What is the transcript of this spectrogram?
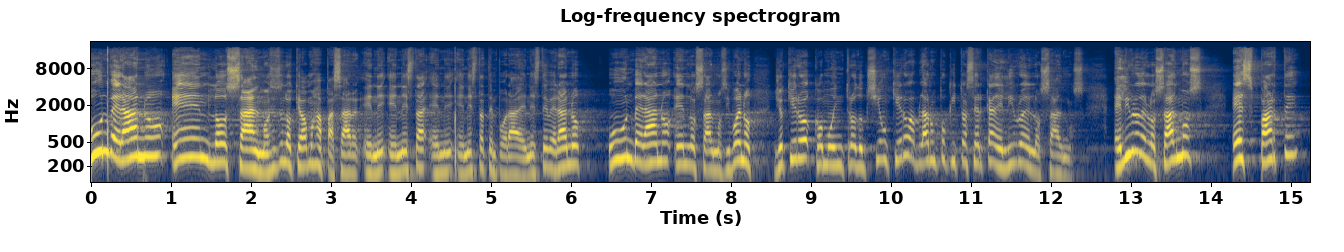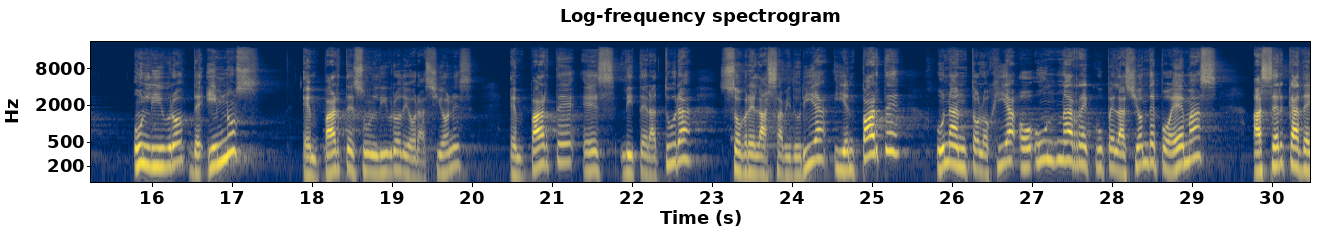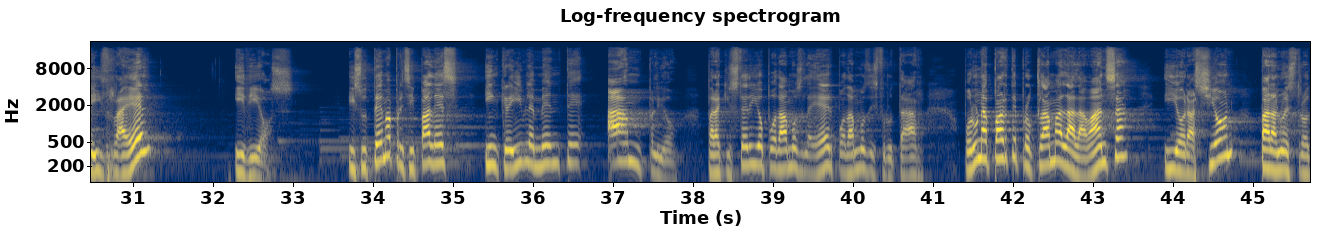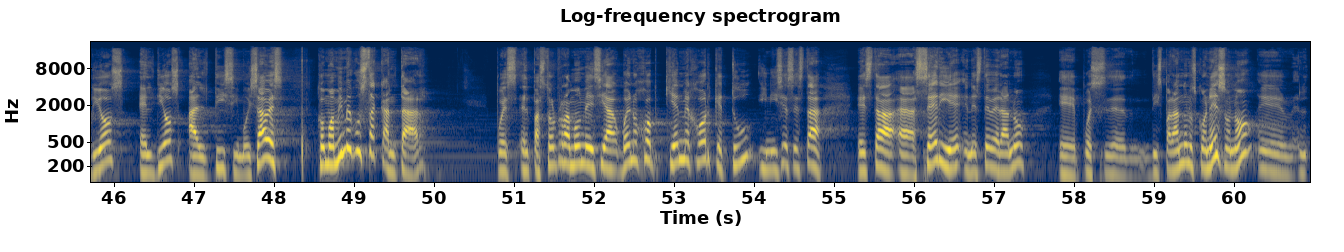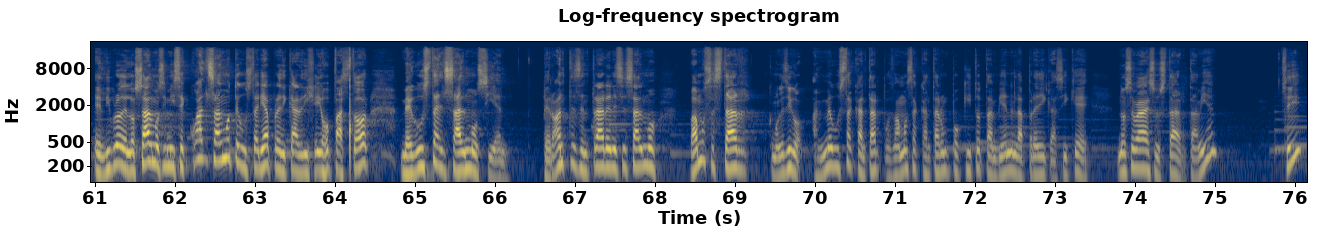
Un verano en los salmos. Eso es lo que vamos a pasar en, esta, esta temporada, en este verano. Un verano en los salmos. Y bueno, yo quiero como introducción, quiero hablar un poquito acerca del libro de los salmos. El libro de los salmos es parte, un libro de himnos, en parte es un libro de oraciones, en parte es literatura sobre la sabiduría y en parte una antología o una recuperación de poemas acerca de Israel y Dios. Y su tema principal es increíblemente amplio para que usted y yo podamos leer, podamos disfrutar. Por una parte proclama la alabanza y oración para nuestro Dios, el Dios altísimo. Y sabes, como a mí me gusta cantar, pues el pastor Ramón me decía, bueno Job, ¿quién mejor que tú inicies esta, esta eh, serie en este verano eh, pues eh, disparándonos con eso, ¿no? Eh, el, libro de los salmos. Y me dice, ¿cuál salmo te gustaría predicar? dije yo, pastor, me gusta el Salmo 100. Pero antes de entrar en ese salmo, vamos a estar, como les digo, a mí me gusta cantar, pues vamos a cantar un poquito también en la prédica. Así que no se va a asustar, ¿está bien? ¿Sí?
